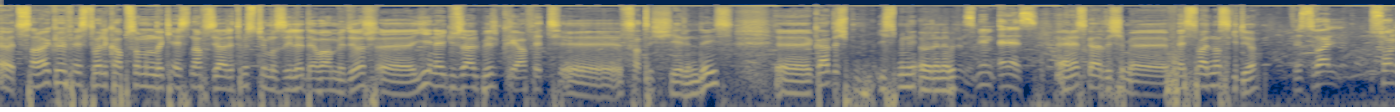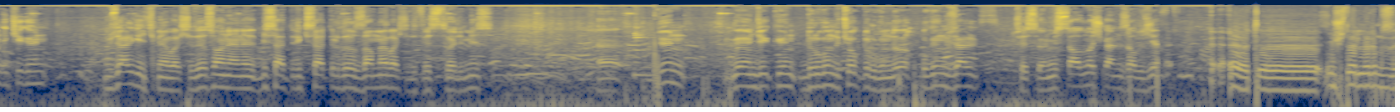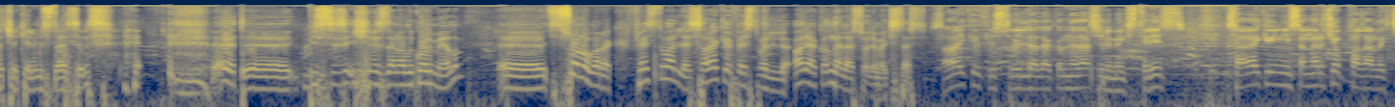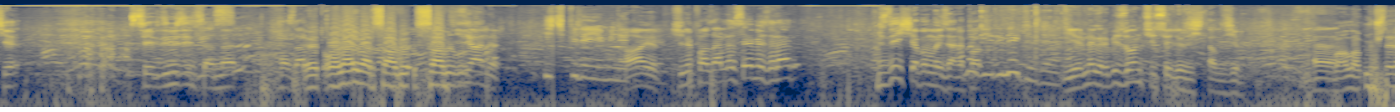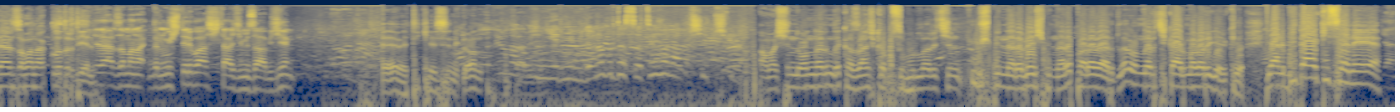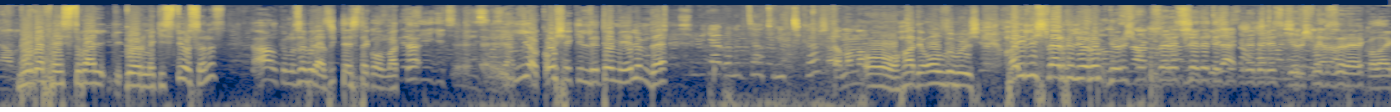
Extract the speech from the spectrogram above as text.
Evet, Sarayköy Festivali kapsamındaki esnaf ziyaretimiz tüm hızıyla devam ediyor. Ee, yine güzel bir kıyafet e, satış yerindeyiz. Ee, kardeşim ismini öğrenebilir miyim? İsmim Enes. Enes kardeşim, e, festival nasıl gidiyor? Festival son iki gün güzel geçmeye başladı. Sonra yani bir saattir iki saattir de hızlanmaya başladı festivalimiz. Ee, dün ve önceki gün durgundu, çok durgundu. Bugün güzel festivalimiz. Sağ olun, hoş geldiniz ablacığım. Evet, e, müşterilerimizi de çekelim isterseniz. evet, e, biz sizi işinizden alıkoymayalım. E, son olarak festivalle, Sarayköy Festivali ile alakalı neler söylemek istersin? Sarayköy Festivali ile alakalı neler söylemek isteriz? Sarayköy'ün insanları çok pazarlıkçı. Sevdiğimiz insanlar. Pazar Evet, olay var Sabri, Sabri yani. Hiç bile yemin ederim. Hayır. Şimdi pazarlığı sevmeseler biz de iş yapamayız yani. Ama yerine göre. Yerine göre biz de onun için söylüyoruz işte ablacığım. Valla müşteri her zaman haklıdır diyelim. Her zaman haklıdır. Müşteri baş tacımız abicim. Evet, kesinlikle. On- bunun 20 milyona burada satıyorlar 60-70 milyon. Ama şimdi onların da kazanç kapısı buralar için 3 bin lira 5 bin lira para verdiler. Onları çıkarmaları gerekiyor. Yani bir dahaki seneye burada festival görmek istiyorsanız halkımıza birazcık destek olmakta yok o şekilde demeyelim de Şimdi gel bana bir tane tunik çıkar. Tamam abi. o hadi oldu bu iş. Hayırlı işler diliyorum. Görüşmek üzere size de teşekkür ederiz. Görüşmek üzere. Kolay gelsin.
